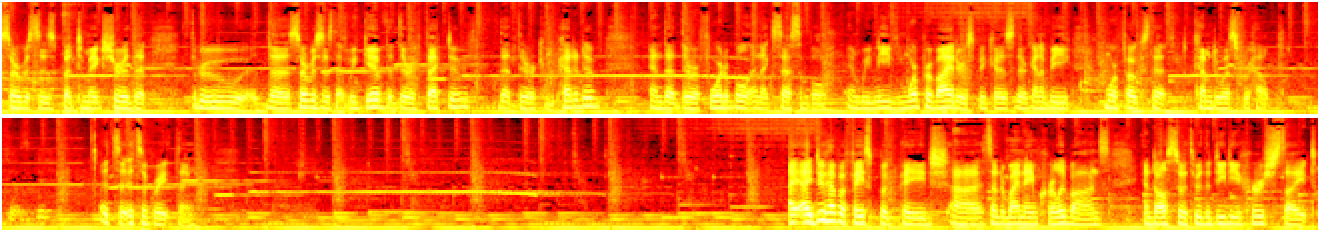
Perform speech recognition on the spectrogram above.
services, but to make sure that through the services that we give, that they're effective, that they're competitive, and that they're affordable and accessible. And we need more providers because there are going to be more folks that come to us for help. It's a, it's a great thing. I, I, do have a Facebook page. Uh, it's under my name, Curley Bonds, and also through the Didi Hirsch site.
